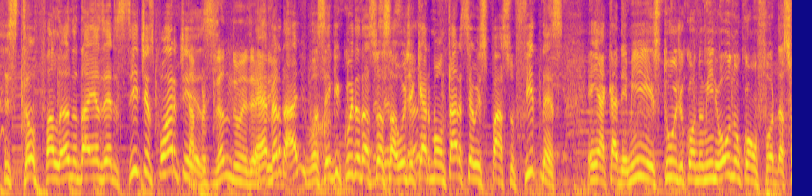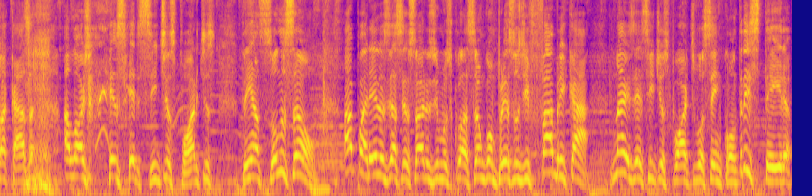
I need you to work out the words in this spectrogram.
estou falando da Exercite Esportes. Tá precisando de um exercício? É verdade. Você que cuida da sua saúde e quer montar seu espaço fitness em academia, estúdio, condomínio ou no conforto da sua casa, a loja Exercite Esportes tem a solução. Aparelhos e acessórios de musculação com preços de fábrica. Na Exercite Esportes você encontra esteira,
